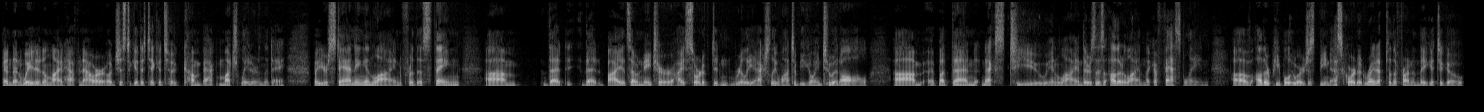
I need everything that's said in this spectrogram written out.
and then waited in line half an hour just to get a ticket to come back much later in the day. But you're standing in line for this thing. Um, that that by its own nature, I sort of didn't really actually want to be going to at all. Um, but then next to you in line, there's this other line, like a fast lane of other people who are just being escorted right up to the front and they get to go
